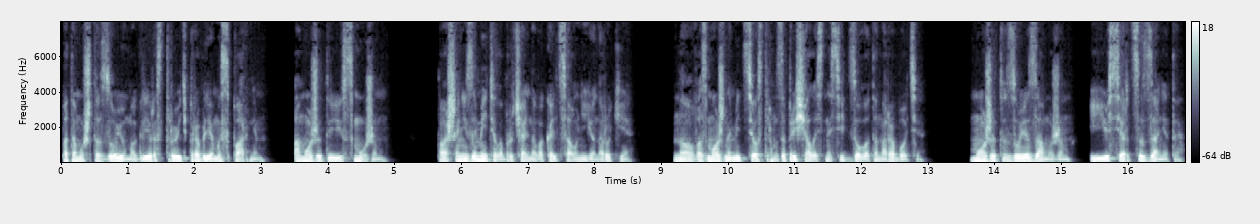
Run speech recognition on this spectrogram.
потому что Зою могли расстроить проблемы с парнем, а может и с мужем. Паша не заметил обручального кольца у нее на руке, но, возможно, медсестрам запрещалось носить золото на работе. Может, Зоя замужем, и ее сердце занято.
